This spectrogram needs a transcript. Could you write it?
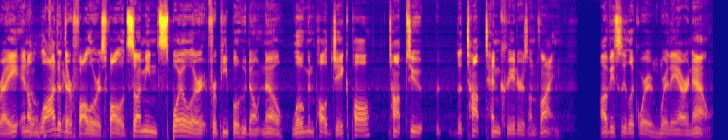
right? And a oh, lot of their followers followed. So I mean, spoiler for people who don't know, Logan Paul, Jake Paul, top two, the top ten creators on Vine. Obviously, look where mm-hmm. where they are now.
